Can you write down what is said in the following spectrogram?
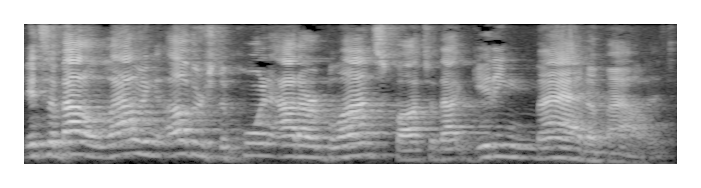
It's about allowing others to point out our blind spots without getting mad about it.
